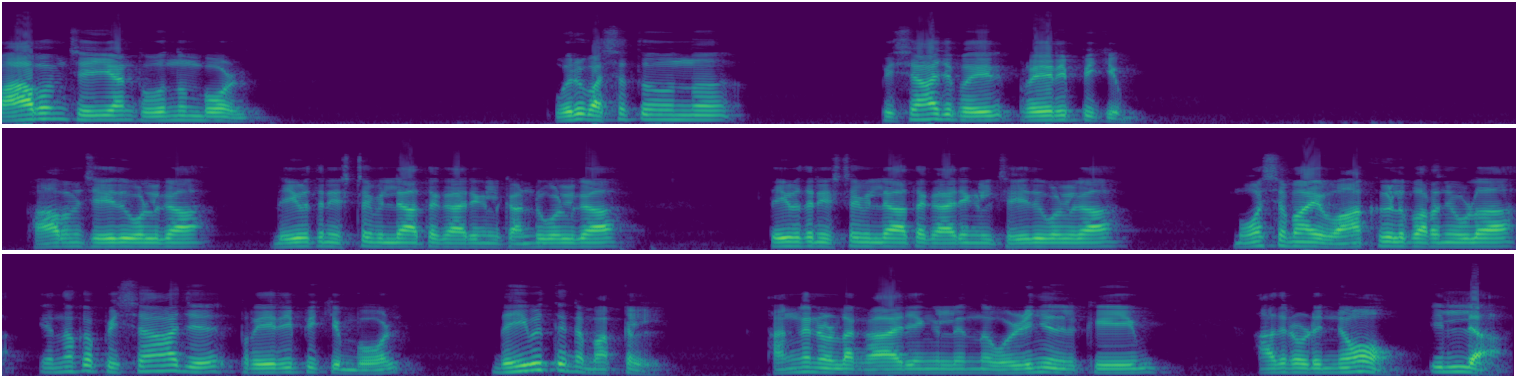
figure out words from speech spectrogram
പാപം ചെയ്യാൻ തോന്നുമ്പോൾ ഒരു വശത്തു നിന്ന് പിശാജ് പ്രേരിപ്പിക്കും. പാപം ചെയ്തു കൊള്ളുക ദൈവത്തിന് ഇഷ്ടമില്ലാത്ത കാര്യങ്ങൾ കണ്ടുകൊള്ളുക ദൈവത്തിന് ഇഷ്ടമില്ലാത്ത കാര്യങ്ങൾ ചെയ്തു കൊള്ളുക മോശമായ വാക്കുകൾ പറഞ്ഞുകൊള്ളുക എന്നൊക്കെ പിശാജ് പ്രേരിപ്പിക്കുമ്പോൾ ദൈവത്തിന്റെ മക്കൾ അങ്ങനെയുള്ള കാര്യങ്ങളിൽ നിന്ന് ഒഴിഞ്ഞു നിൽക്കുകയും അതിനോട് നോ ഇല്ല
